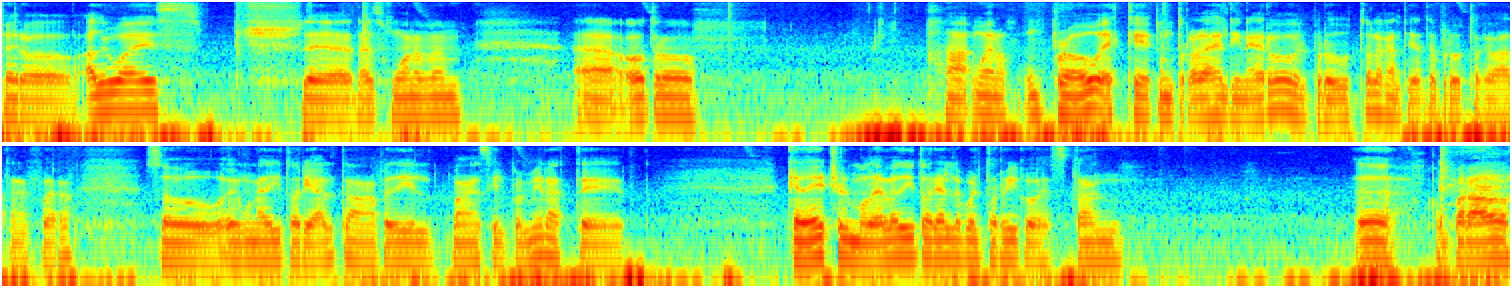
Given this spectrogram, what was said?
Pero otherwise, psh, eh, that's one of them. Ah, otro, bueno, un pro es que controlas el dinero, el producto, la cantidad de producto que vas a tener fuera. So, en una editorial te van a pedir, van a decir, pues mira, este, que de hecho el modelo editorial de Puerto Rico es tan ugh, comparado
